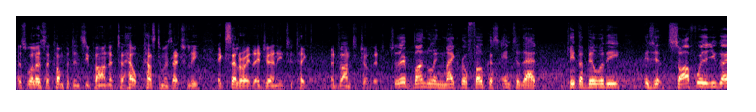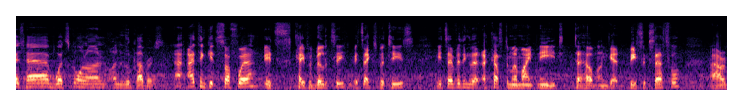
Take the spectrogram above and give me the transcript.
as well as a competency partner to help customers actually accelerate their journey to take advantage of it. So they're bundling Micro Focus into that capability? Is it software that you guys have? What's going on under the covers? I think it's software, it's capability, it's expertise, it's everything that a customer might need to help them get be successful. Our,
